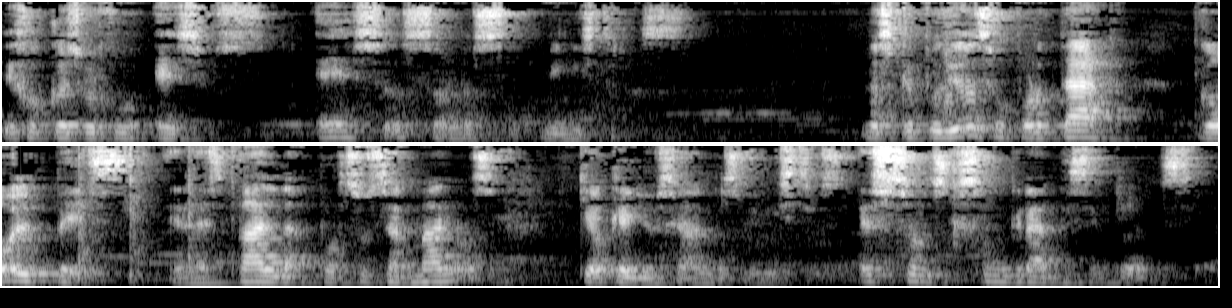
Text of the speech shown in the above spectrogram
Dijo Koshberhu, esos, esos son los ministros. Los que pudieron soportar golpes en la espalda por sus hermanos, quiero que ellos sean los ministros. Esos son los que son grandes en clase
